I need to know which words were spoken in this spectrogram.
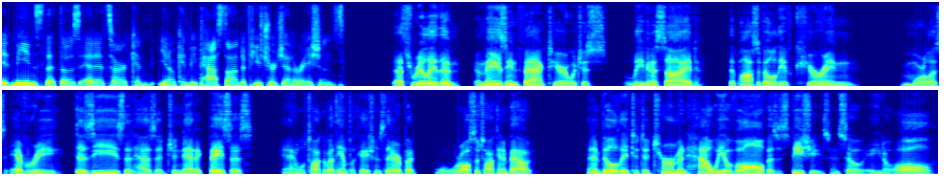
it means that those edits are can you know can be passed on to future generations. That's really the amazing fact here, which is leaving aside the possibility of curing more or less every disease that has a genetic basis. And we'll talk about the implications there. But we're also talking about an ability to determine how we evolve as a species. And so, you know, all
